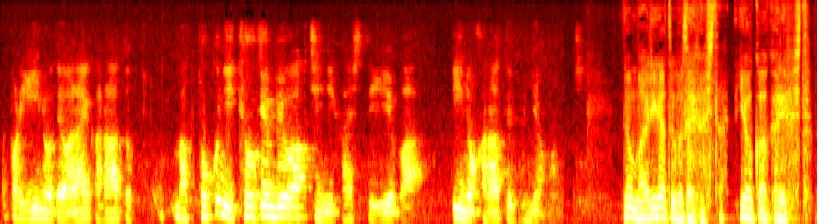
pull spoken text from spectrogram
やっぱりいいのではないかなと、まあ、特に狂犬病ワクチンに関して言えばいいのかなというふうに思います。どうもありがとうございました。よくわかりました。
